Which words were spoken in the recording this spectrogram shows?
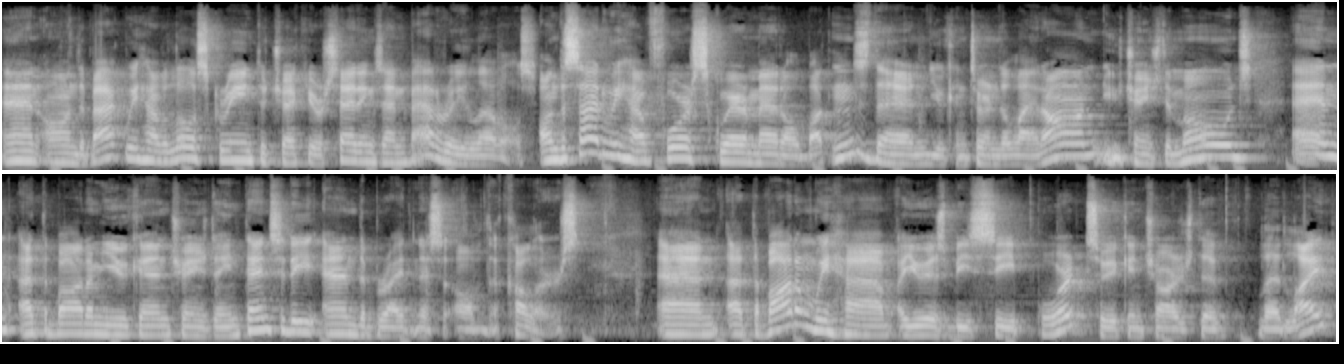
and on the back we have a little screen to check your settings and battery levels. On the side we have four square metal buttons then you can turn the light on, you change the modes and at the bottom you can change the intensity and the brightness of the colors. And at the bottom we have a USB-C port so you can charge the LED light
